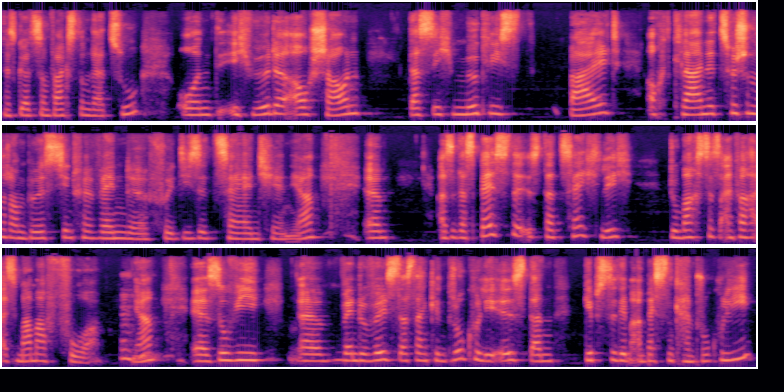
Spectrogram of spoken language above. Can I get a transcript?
Das gehört zum Wachstum dazu. Und ich würde auch schauen, dass ich möglichst bald auch kleine Zwischenraumbürstchen verwende für diese Zähnchen, ja. Ähm, also das Beste ist tatsächlich, du machst es einfach als Mama vor. Mhm. Ja, äh, so wie äh, wenn du willst, dass dein Kind Brokkoli isst, dann gibst du dem am besten kein Brokkoli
